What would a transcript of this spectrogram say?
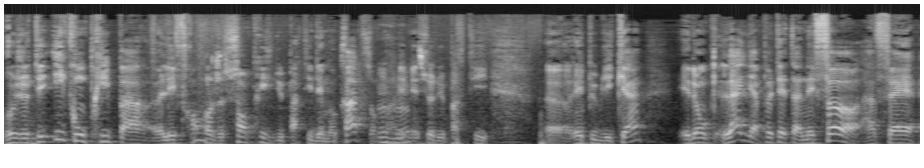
rejetée, y compris par euh, les franges centristes du Parti démocrate, sans parler mhm. bien sûr du Parti euh, républicain. Et donc là, il y a peut-être un effort à faire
